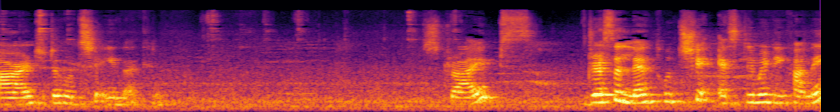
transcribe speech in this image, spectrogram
আর যেটা হচ্ছে এই দেখেন। স্ট্রাইপস ড্রেসের লেন্থ হচ্ছে এস্টিমেট এখানে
